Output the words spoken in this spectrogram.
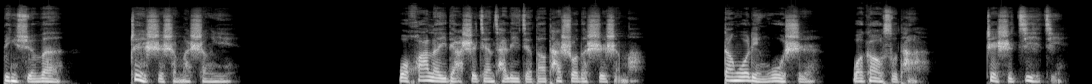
并询问：“这是什么声音？”我花了一点时间才理解到他说的是什么。当我领悟时，我告诉他：“这是寂静。”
